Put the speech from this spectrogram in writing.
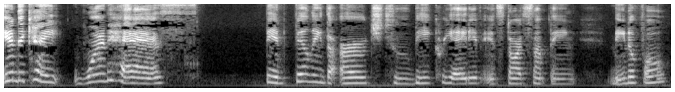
indicate one has been feeling the urge to be creative and start something meaningful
